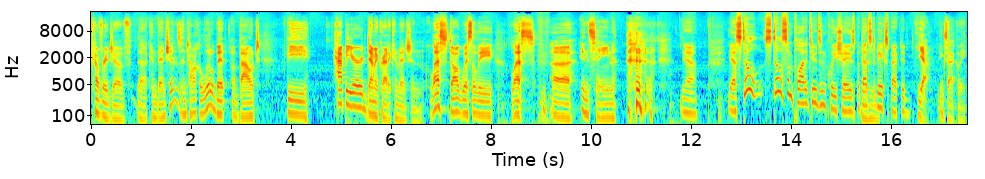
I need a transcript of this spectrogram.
coverage of the conventions and talk a little bit about the happier Democratic convention. Less dog whistly, less uh, insane. Yeah. Yeah, still still some platitudes and cliches, but that's to Mm-hmm. be expected. Yeah, exactly.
